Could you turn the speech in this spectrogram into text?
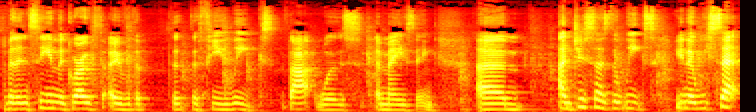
but then seeing the growth over the, the, the few weeks, that was amazing. Um, and just as the weeks, you know, we set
